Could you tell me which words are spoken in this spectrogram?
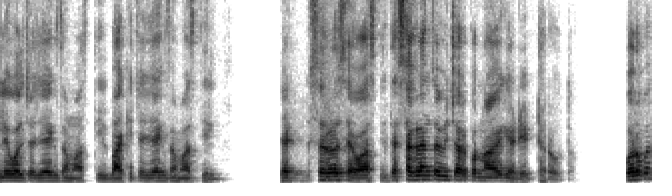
लेवलच्या ज्या एक्झाम असतील बाकीच्या ज्या एक्झाम असतील ज्या सरळ सेवा असतील त्या सगळ्यांचा विचार करून आयोग ह्या डेट ठरवतं. बरोबर?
